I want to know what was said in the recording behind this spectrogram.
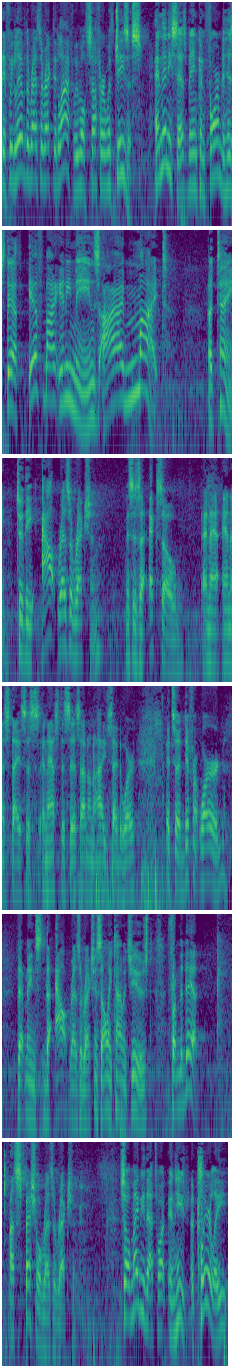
If we live the resurrected life, we will suffer with Jesus. And then he says, being conformed to his death, if by any means I might attain to the out resurrection, this is an exo anastasis, anastasis, I don't know how you say the word. It's a different word that means the out resurrection. It's the only time it's used from the dead. A special resurrection. So maybe that's what, and he clearly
